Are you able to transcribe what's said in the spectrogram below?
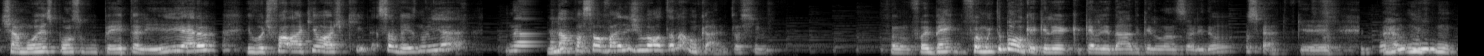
chamou a responsa pro peito ali e era. E vou te falar que eu acho que dessa vez não ia né, uhum. dar pra salvar eles de volta, não, cara. Então assim. Foi, foi, bem, foi muito bom que aquele, que aquele dado que ele lançou ali deu certo. Porque um, um,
